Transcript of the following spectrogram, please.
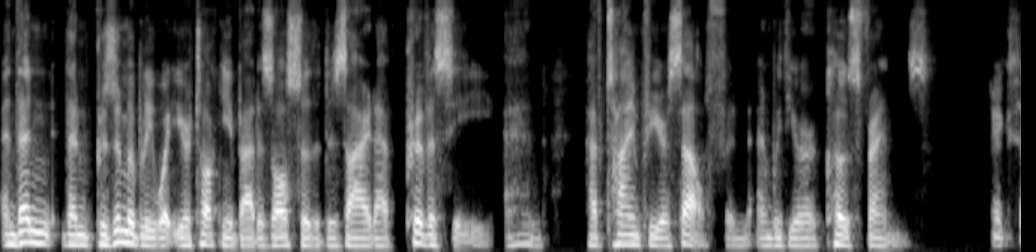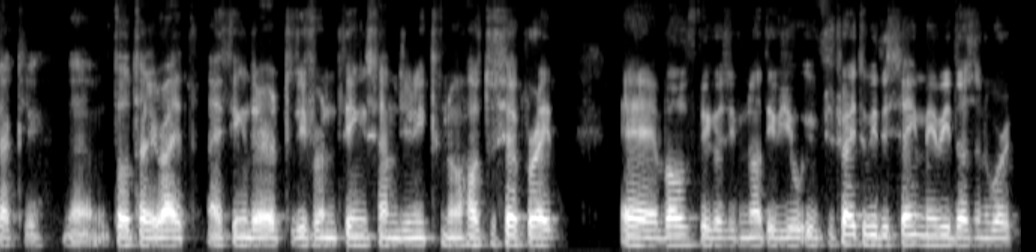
And then then presumably what you're talking about is also the desire to have privacy and have time for yourself and and with your close friends. Exactly. Uh, totally right. I think there are two different things and you need to know how to separate uh, both because if not if you if you try to be the same maybe it doesn't work.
